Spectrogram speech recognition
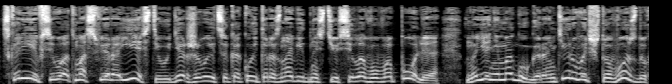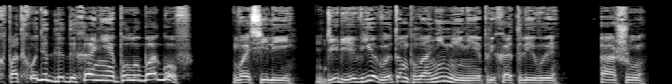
Скорее всего, атмосфера есть и удерживается какой-то разновидностью силового поля, но я не могу гарантировать, что воздух подходит для дыхания полубогов». Василий. «Деревья в этом плане менее прихотливы». Ашу.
